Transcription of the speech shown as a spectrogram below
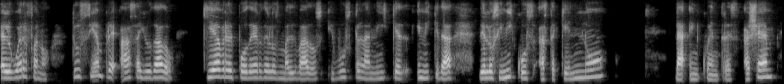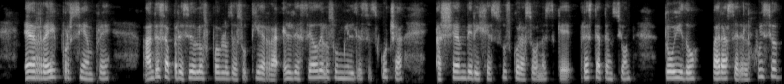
el huérfano. Tú siempre has ayudado quiebra el poder de los malvados y busca la iniquidad de los inicuos hasta que no la encuentres. Hashem es rey por siempre. Han desaparecido los pueblos de su tierra. El deseo de los humildes escucha. Hashem dirige sus corazones. Que preste atención tu oído para hacer el juicio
